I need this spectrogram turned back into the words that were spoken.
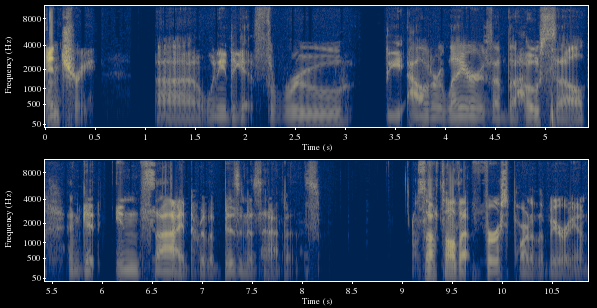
entry. Uh, we need to get through the outer layers of the host cell and get inside where the business happens. So that's all that first part of the virion.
